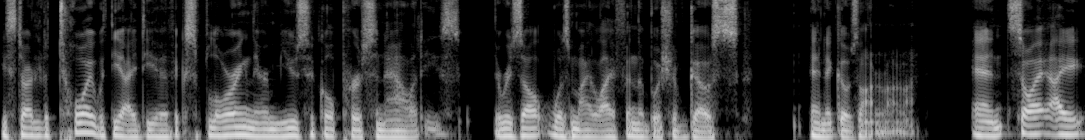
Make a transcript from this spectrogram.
He started to toy with the idea of exploring their musical personalities. The result was My Life in the Bush of Ghosts, and it goes on and on and on. And so I, I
